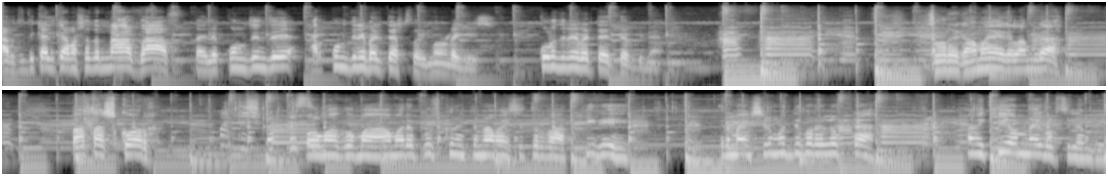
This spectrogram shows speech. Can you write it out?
আর যদি কালকে আমার সাথে না যাস তাইলে কোনদিন যে আর কোনদিন এই বাড়িতে আসতে পারবি মনে রাখিস? কোনদিন এই বাড়িতে আসতে পারবি না। জোরে গামায় গেলাম গা। বাতাস কর। ও মা গো মা আমারে পুষ্করিতে নামাইছে তোর বাপ। কি রে? এর মাইসের মধ্যে পড়ে লোকটা। আমি কি অন্যায় করছিলাম রে?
